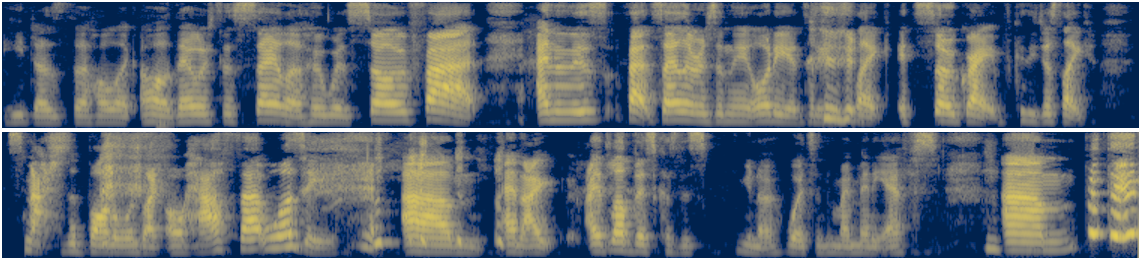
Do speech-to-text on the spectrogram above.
he does the whole like, oh, there was this sailor who was so fat, and then this fat sailor is in the audience, and he's like, it's so great because he just like smashes a bottle and is like, oh, how fat was he? Um, and I I love this because this you know works into my many Fs. Um, but then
